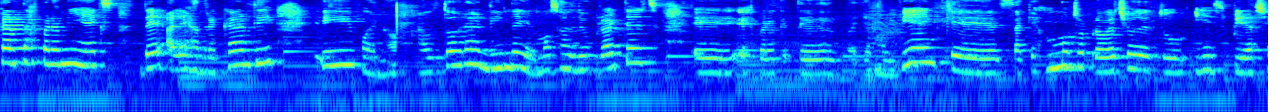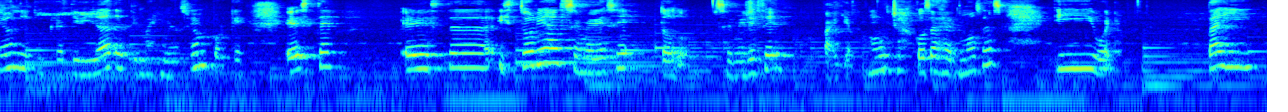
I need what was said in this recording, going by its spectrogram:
Cartas para mi ex de Alejandra Cardi. Y bueno, autora linda y hermosa Luke Writers, eh, espero que te vaya muy bien, que saques mucho provecho de tu inspiración, de tu creatividad, de tu imaginación, porque este, esta historia se merece todo, se merece muchas cosas hermosas y bueno, bye.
